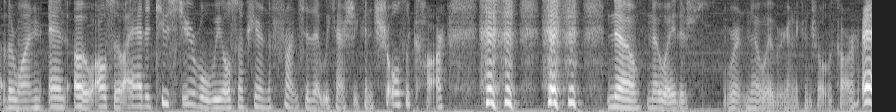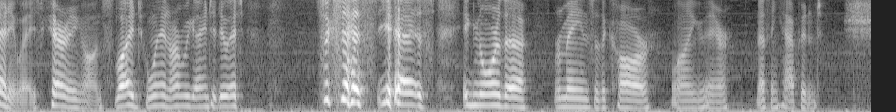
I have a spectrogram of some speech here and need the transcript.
other one. And, oh, also, I added two steerable wheels up here in the front so that we can actually control the car. no, no way. There's we're, no way we're going to control the car. Anyways, carrying on. Slide to win. Are we going to do it? Success! Yes! Ignore the remains of the car lying there. Nothing happened. Shh.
